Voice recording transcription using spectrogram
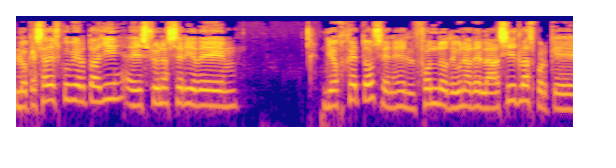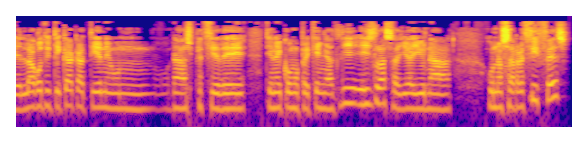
Lo que se ha descubierto allí es una serie de, de objetos en el fondo de una de las islas, porque el lago Titicaca tiene una especie de... tiene como pequeñas islas, allí hay una, unos arrecifes,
